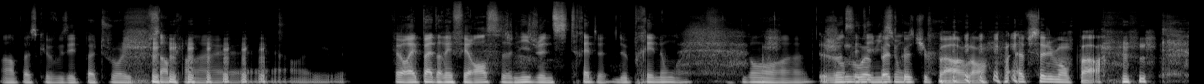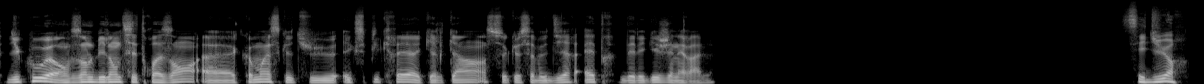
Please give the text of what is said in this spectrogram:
Hein, parce que vous n'êtes pas toujours les plus simples. Hein, ferai pas de référence, ni je ne citerai de, de prénom euh, dans, euh, je ne vois pas de quoi tu parles, hein. absolument pas. du coup, euh, en faisant le bilan de ces trois ans, comment est-ce que tu expliquerais à quelqu'un ce que ça veut dire être délégué général? C'est dur.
